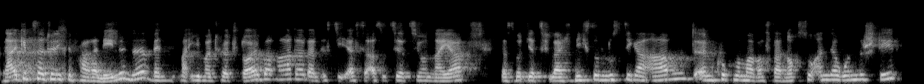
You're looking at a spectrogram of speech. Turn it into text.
Da gibt es natürlich eine Parallele. Ne? Wenn mal jemand hört Steuerberater, dann ist die erste Assoziation, naja, das wird jetzt vielleicht nicht so ein lustiger Abend. Ähm, gucken wir mal, was da noch so an der Runde steht.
